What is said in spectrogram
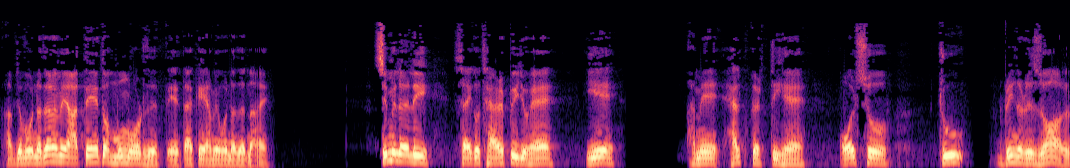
اب جب وہ نظر ہمیں آتے ہیں تو ہم منہ موڑ دیتے ہیں تاکہ ہمیں وہ نظر نہ آئے۔ سملرلی سائیکو تھراپی جو ہے، یہ ہمیں ہیلپ کرتی ہے۔ Also to bring a resolve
